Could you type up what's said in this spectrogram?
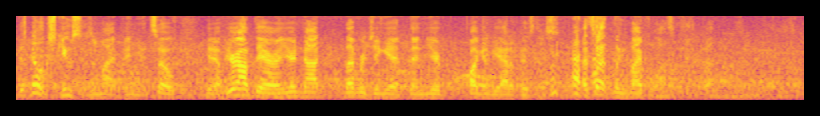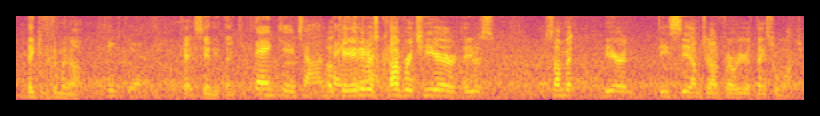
There's no excuses in my opinion. So, you know, if you're out there and you're not leveraging it, then you're probably going to be out of business. that's certainly my philosophy, but thank you for coming on. Thank you. Okay, Sandy, thank you. Thank you, John. Thank Okay, you. AWS coverage here, AWS Summit here in DC. I'm John Furrier, thanks for watching.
